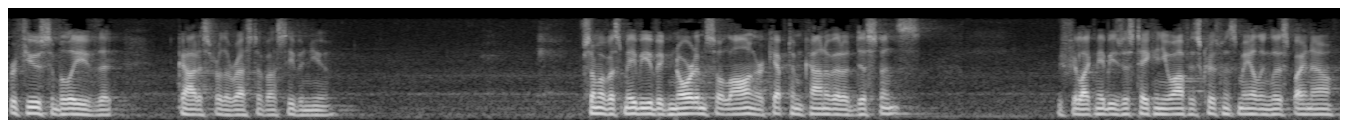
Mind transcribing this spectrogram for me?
refuse to believe that God is for the rest of us, even you? Some of us, maybe you've ignored Him so long or kept Him kind of at a distance. You feel like maybe he's just taken you off his Christmas mailing list by now.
